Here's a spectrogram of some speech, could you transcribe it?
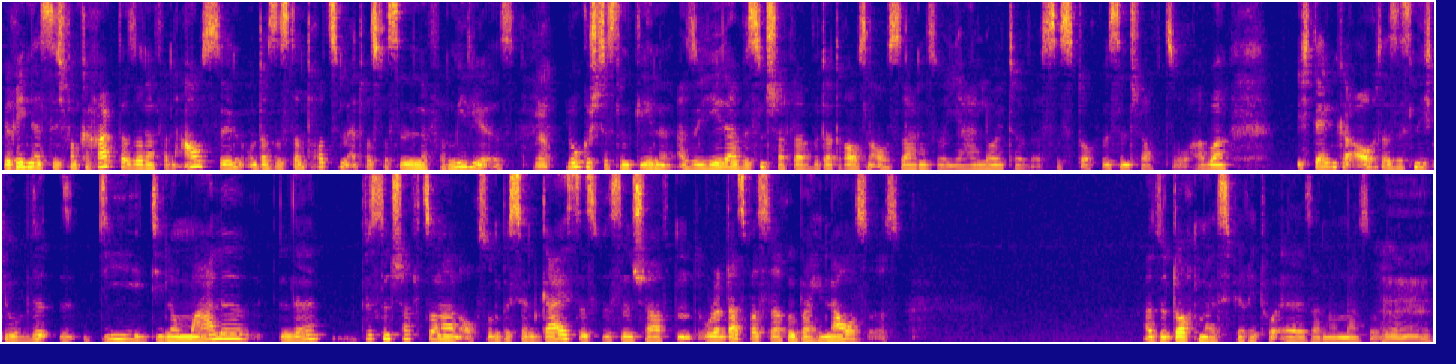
Wir reden jetzt nicht von Charakter, sondern von Aussehen und das ist dann trotzdem etwas, was in der Familie ist. Ja. Logisch, das sind Gene. Also jeder Wissenschaftler wird da draußen auch sagen, so, ja Leute, das ist doch Wissenschaft so. Aber ich denke auch, dass es nicht nur die, die normale ne, Wissenschaft, sondern auch so ein bisschen Geisteswissenschaft und, oder das, was darüber hinaus ist. Also doch mal spirituell, sagen wir mal so. Mhm.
